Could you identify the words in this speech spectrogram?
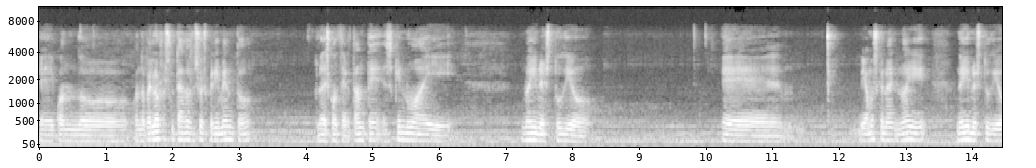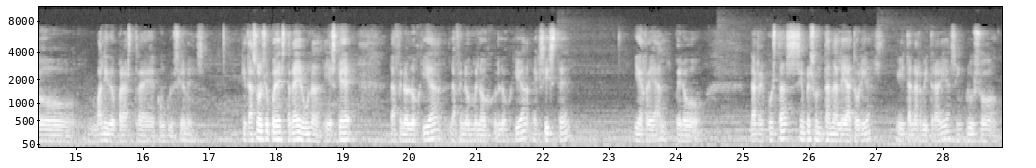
eh, cuando, cuando ves los resultados de su experimento, lo desconcertante es que no hay, no hay un estudio eh, digamos que no hay, no hay, un estudio válido para extraer conclusiones. Quizás solo se puede extraer una, y es que la fenología, la fenomenología existe y es real, pero las respuestas siempre son tan aleatorias y tan arbitrarias, incluso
